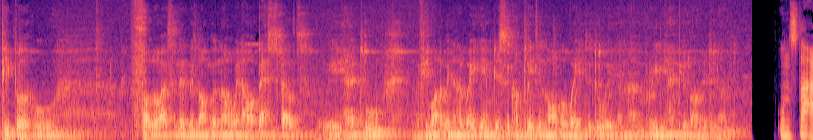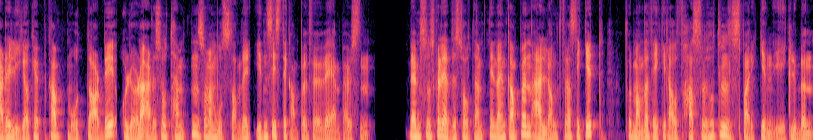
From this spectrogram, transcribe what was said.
people who follow us a little bit longer know in our best spells we had to. If you want to win an away game, this is a completely normal way to do it, and I'm really happy about it tonight. Onsdag er det ligacupkamp mot Derby, og lørdag er det Southampton som er motstander i den siste kampen før VM-pausen. Hvem som skal lede Southampton i den kampen, er langt fra sikkert, for mandag fikk Ralf Hasselhotel sparken i klubben.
